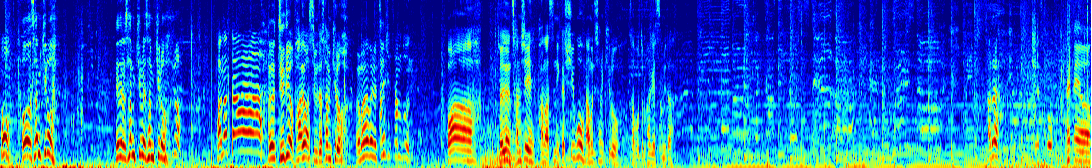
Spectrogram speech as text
어 어 3kg. 얘들아 3km에 3km. 반 왔다 어, 드디어 반에 왔습니다. 3km. 얼마나 걸렸지? 33분 와 저희는 잠시 반 왔으니까 쉬고 나머지 3km 가보도록 하겠습니다 가자 let's go 갈까요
